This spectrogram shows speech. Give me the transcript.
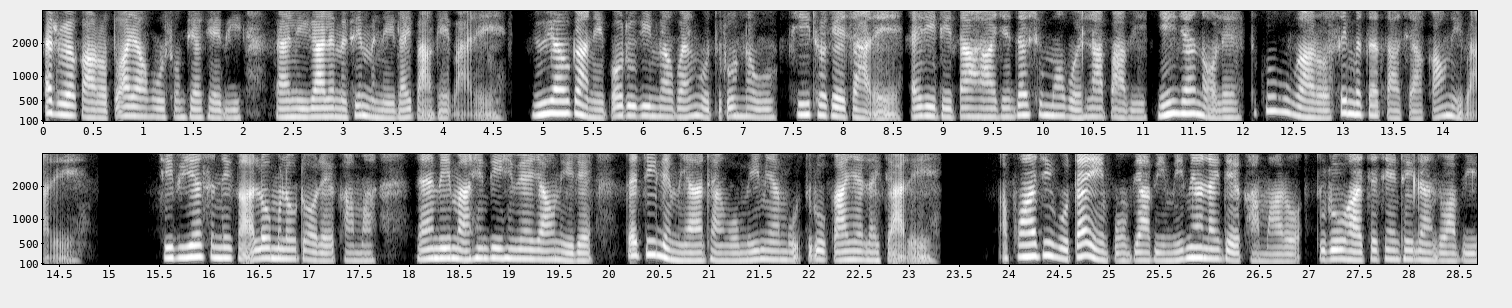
အက်ဒရက်ကတော့တွားရောက်ဖို့ဆုံးဖြတ်ခဲ့ပြီးရန်လီကလည်းမဖြစ်မနေလိုက်ပါခဲ့ပါတယ်။ နယူးယောက်ကနေပေါ်တူဂီမြောက်ပိုင်းကိုသူတို့နှစ်ဦးခီးထွက်ခဲ့ကြတယ်။အဲ့ဒီဒေသဟာရင်သက်ရှုမောပွဲလှပပြီးငင်းချမ်းတော်လဲတခုခုကတော့စိတ်မသက်သာစရာကောင်းနေပါတယ်။ GPS စနစ်ကအလုံးမလုံးတော့တဲ့အခါမှာလမ်းဘေးမှာဟင်းသီးဟင်းမြဲရောင်းနေတဲ့တက်ကြီးလင်မယားထံကိုမေးမြန်းဖို့သူတို့ကားရက်လိုက်ကြတယ်။အဖွားကြီးကိုတိုက်ရင်ပုံပြပြီးမေးမြန်းလိုက်တဲ့အခါမှာတော့သူတို့ဟာချက်ချင်းထိတ်လန့်သွားပြီး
